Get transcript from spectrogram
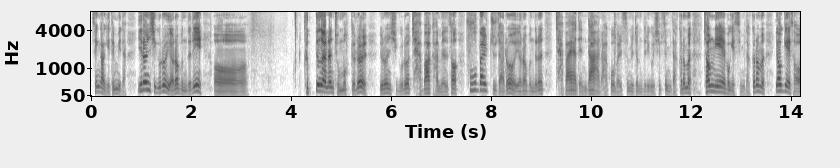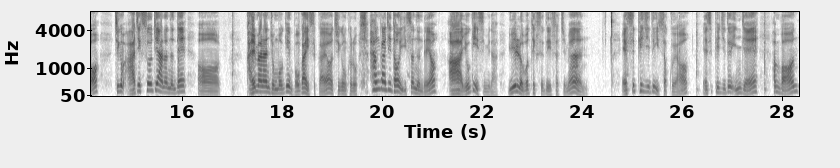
생각이 듭니다. 이런 식으로 여러분들이 어 급등하는 종목들을 이런 식으로 잡아가면서 후발주자로 여러분들은 잡아야 된다라고 말씀을 좀 드리고 싶습니다. 그러면 정리해 보겠습니다. 그러면 여기에서 지금 아직 쏘지 않았는데 어 갈만한 종목이 뭐가 있을까요? 지금 그리고 한 가지 더 있었는데요. 아 여기 있습니다. 유일 로보틱스도 있었지만 SPG도 있었고요. SPG도 이제 한번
